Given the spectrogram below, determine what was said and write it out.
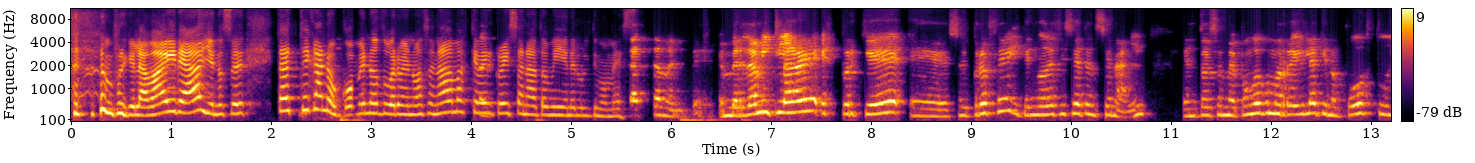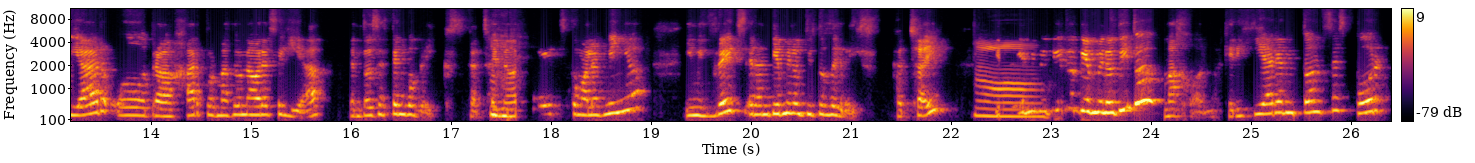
porque la Mayra, yo no sé, esta chica no come, no duerme, no hace nada más que ver Grey's Anatomy en el último mes. Exactamente. En verdad mi clave es porque eh, soy profe y tengo déficit atencional, entonces me pongo como regla que no puedo estudiar o trabajar por más de una hora seguida entonces tengo breaks, ¿cachai? No breaks como a los niños, y mis breaks eran 10 minutitos de grace, ¿cachai? 10 minutitos, 10 minutitos, majón. Nos queréis guiar entonces por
